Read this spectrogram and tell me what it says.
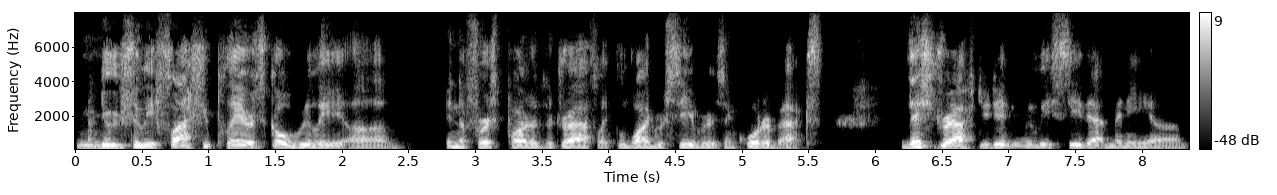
usually flashy players go really um, in the first part of the draft, like wide receivers and quarterbacks. This draft, you didn't really see that many um,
